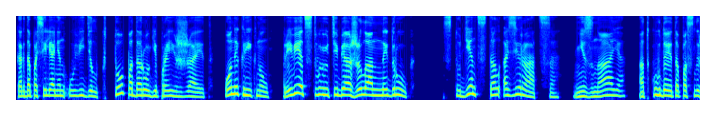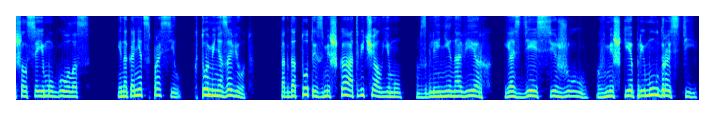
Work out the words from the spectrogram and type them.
Когда поселянин увидел, кто по дороге проезжает, он и крикнул «Приветствую тебя, желанный друг!» Студент стал озираться, не зная, откуда это послышался ему голос, и, наконец, спросил «Кто меня зовет?» Тогда тот из мешка отвечал ему «Взгляни наверх, я здесь сижу, в мешке премудрости.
